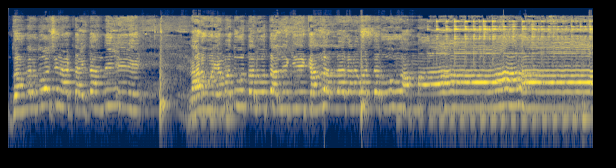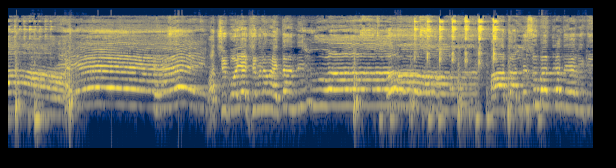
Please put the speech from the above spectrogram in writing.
దొంగలు దోచినట్టు అవుతుంది నలుగురు యమదూతలు తల్లికి కళ్ళల్లా కనబడ్డరు అమ్మా! వచ్చిపోయే జీవనం అవుతుంది ఆ తల్లి సుభద్రదేవికి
